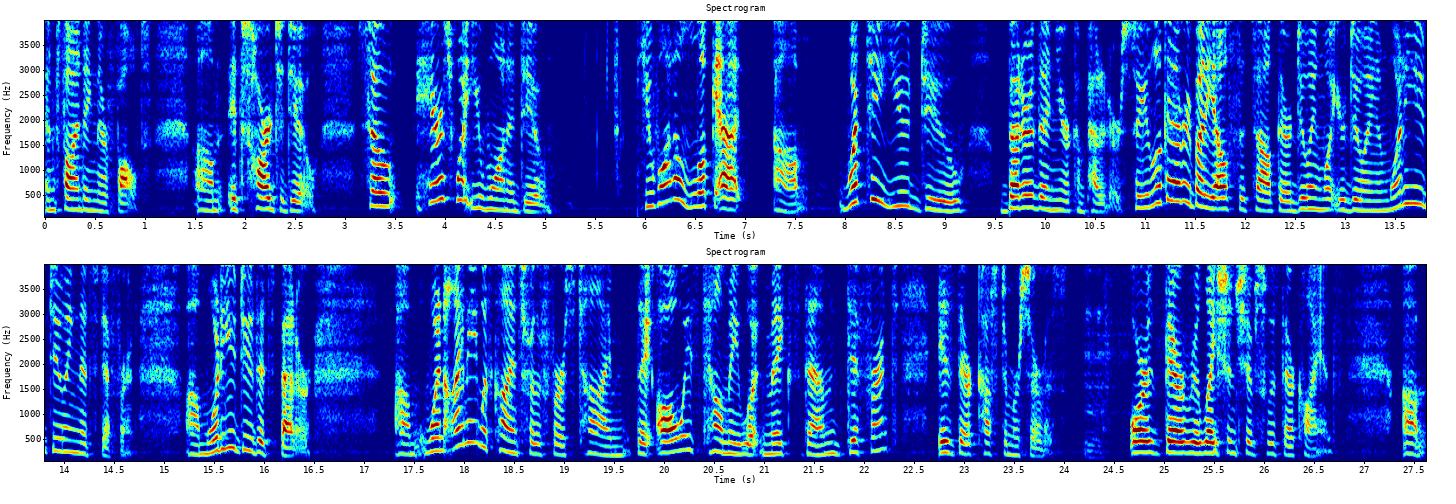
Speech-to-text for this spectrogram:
and finding their faults. Um, it's hard to do. So, here's what you want to do you want to look at um, what do you do better than your competitors. So, you look at everybody else that's out there doing what you're doing, and what are you doing that's different? Um, what do you do that's better? Um, when I meet with clients for the first time, they always tell me what makes them different is their customer service mm. or their relationships with their clients. Um,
